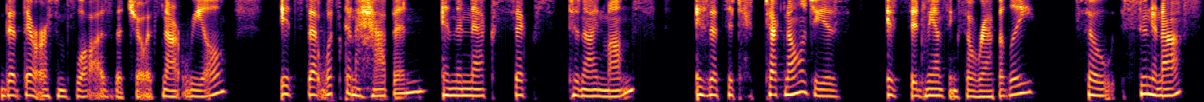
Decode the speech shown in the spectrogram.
that there are some flaws that show it's not real. It's that what's going to happen in the next six to nine months is that the te- technology is it's advancing so rapidly. So soon enough,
